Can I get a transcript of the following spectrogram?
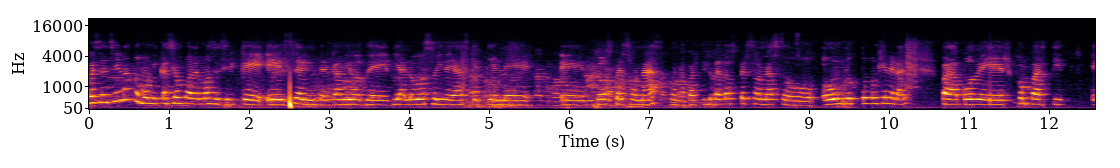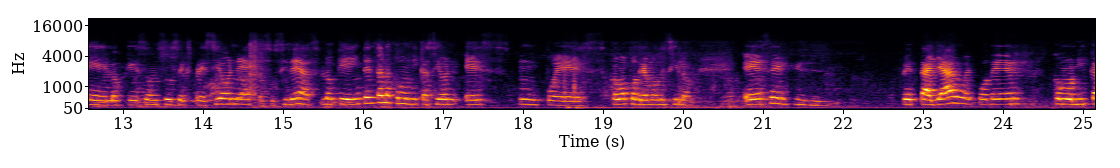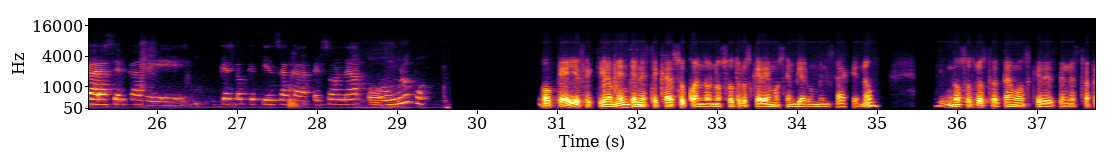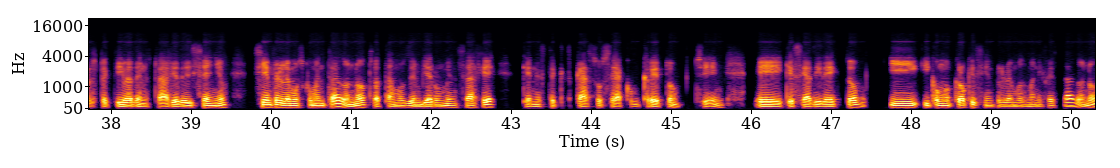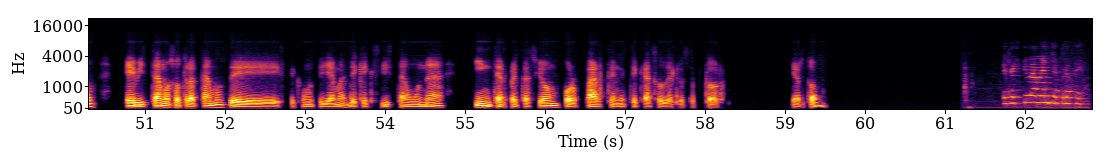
Pues en sí la comunicación podemos decir que es el intercambio de diálogos o ideas que tiene eh, dos personas, bueno, a partir de dos personas o, un grupo en general, para poder compartir eh, lo que son sus expresiones o sus ideas. Lo que intenta la comunicación es, mm, pues, ¿cómo podríamos decirlo? Es el detallar o el poder comunicar acerca de qué es lo que piensa cada persona o un grupo. Ok, efectivamente, en este caso, cuando nosotros queremos enviar un mensaje, ¿no? Nosotros tratamos que desde nuestra perspectiva de nuestra área de diseño, siempre lo hemos comentado, ¿no? Tratamos de enviar un mensaje que en este caso sea concreto, ¿sí? Eh, que sea directo y, y, como creo que siempre lo hemos manifestado, ¿no? Evitamos o tratamos de, este, ¿cómo se llama? De que exista una interpretación por parte, en este caso, del receptor, ¿cierto? Efectivamente, profe.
